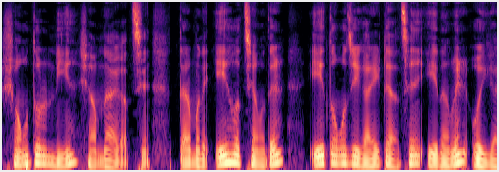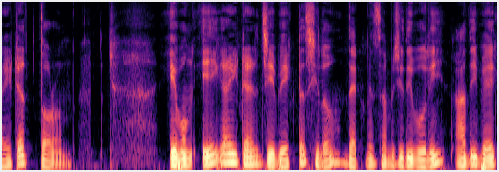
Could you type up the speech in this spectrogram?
সমতরণ নিয়ে সামনে আগাচ্ছে। তার মানে এ হচ্ছে আমাদের, এ তম যে গাড়িটা আছে, এ নামের ওই গাড়িটার ত্বরণ। এবং এই গাড়িটার যে বেগটা ছিল দ্যাট মিনস আমি যদি বলি আদিবেগ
